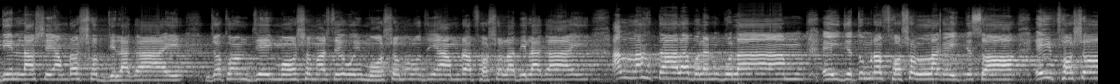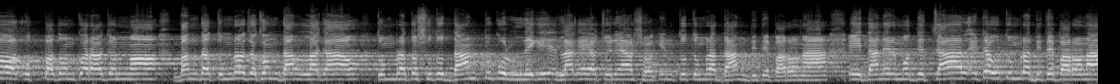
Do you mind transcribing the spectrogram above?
দিন আসে, আমরা সবজি লাগাই। যখন যেই মৌসুম আসে, ওই মৌসুম অনুযায়ী আমরা ফসল আদি লাগাই। আল্লাহ তাআলা বলেন, গোলাম, এই যে তোমরা ফসল লাগাইতেছ, এই ফসল উৎপাদন করার জন্য বান্দা, তোমরা যখন দান লাগাও, তোমরা তো শুধু দানটুকু লেগে, লাগাইয়া চলে আসো, কিন্তু তোমরা দান দিতে পারো না। এই দানের মধ্যে চাল, এটাও তোমরা দিতে পারো না।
